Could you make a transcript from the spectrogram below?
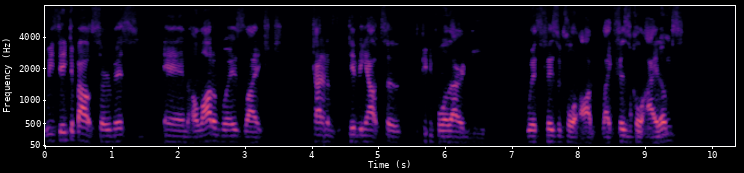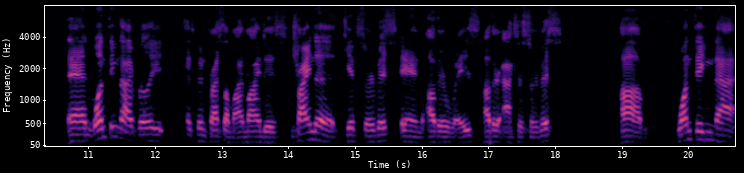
we think about service in a lot of ways, like kind of giving out to people that are in need with physical, like physical items. And one thing that I've really has been pressed on my mind is trying to give service in other ways, other acts of service. Um, one thing that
